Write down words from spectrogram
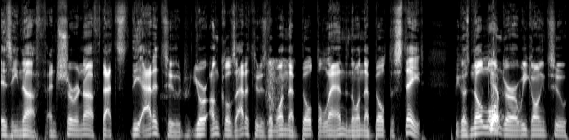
is enough, and sure enough, that's the attitude. Your uncle's attitude is the one that built the land and the one that built the state, because no longer yep. are we going to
